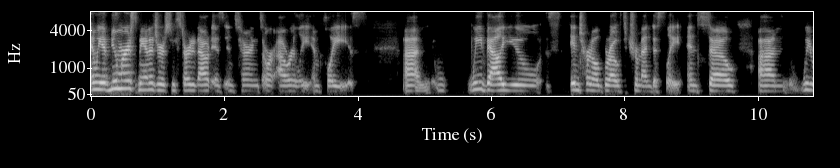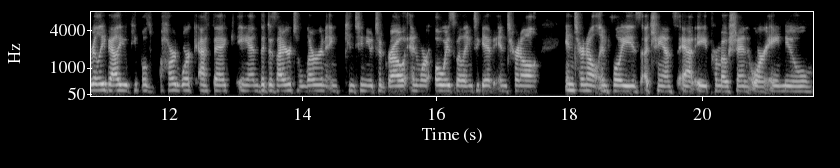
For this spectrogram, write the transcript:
And we have numerous managers who started out as interns or hourly employees. Um, we value internal growth tremendously. And so um, we really value people's hard work ethic and the desire to learn and continue to grow. And we're always willing to give internal internal employees a chance at a promotion or a new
